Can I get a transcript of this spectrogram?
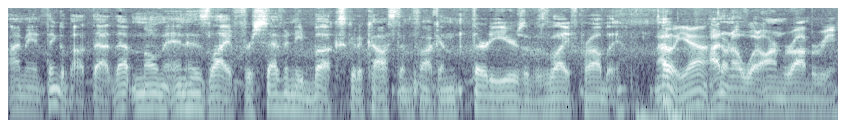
I mean, think about that. That moment in his life for seventy bucks could have cost him fucking thirty years of his life, probably. I- Oh, yeah. I don't know what armed robbery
